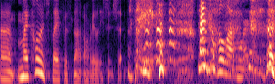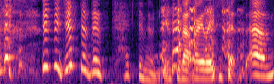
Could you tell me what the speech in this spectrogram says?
Um, my college life was not all relationships. There's a whole lot more. just the gist of this testimony is about my relationships. Um,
